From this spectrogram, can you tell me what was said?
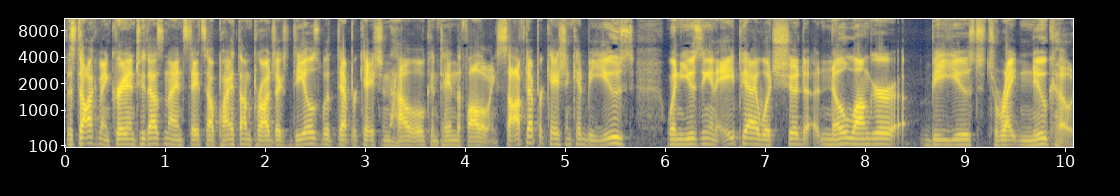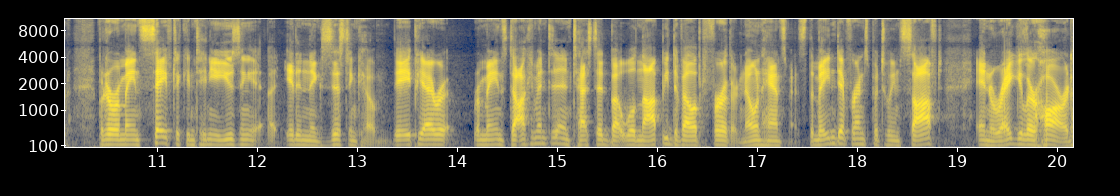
This document, created in 2009, states how Python projects deals with deprecation and how it will contain the following. Soft deprecation can be used when using an API which should no longer be used to write new code, but it remains safe to continue using it in existing code. The API re- remains documented and tested but will not be developed further. No enhancements. The main difference between soft and regular hard,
